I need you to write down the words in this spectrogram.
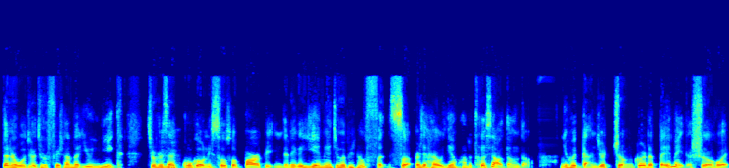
但是我觉得就是非常的 unique，就是在 Google 你搜索 Barbie，你的那个页面就会变成粉色，而且还有烟花的特效等等，你会感觉整个的北美的社会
